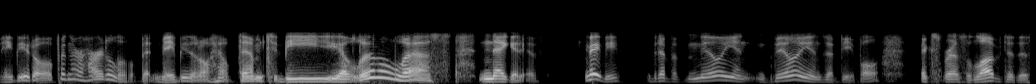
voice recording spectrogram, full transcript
maybe it'll open their heart a little bit. Maybe it'll help them to be a little less negative. Maybe. But if a million, billions of people express love to this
